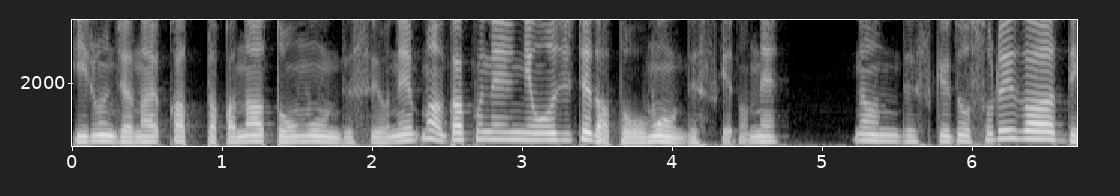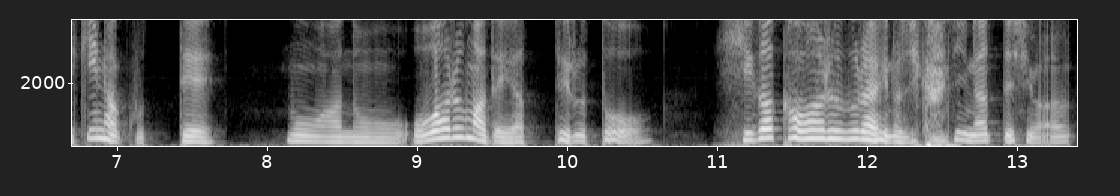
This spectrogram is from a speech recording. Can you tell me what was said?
いるんじゃなかったかなと思うんですよね。まあ学年に応じてだと思うんですけどね。なんですけど、それができなくって、もうあの、終わるまでやってると、日が変わるぐらいの時間になってしまう。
